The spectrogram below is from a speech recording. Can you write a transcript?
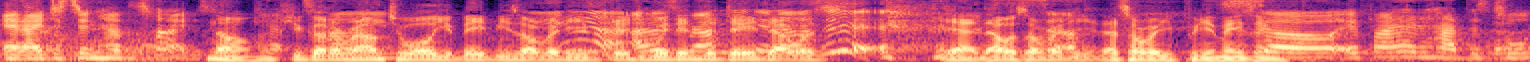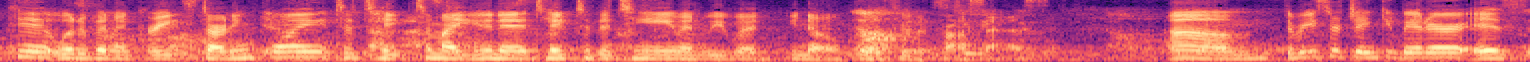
and I just didn't have the time. So No, if you got around to all your babies already Yeah, it- I was within the day, that was, was yeah, that was So- already that's already pretty amazing. So if I had had this toolkit, it would have been a great starting point to take to my unit, take to the team, and we would, you know, go through the process. Um, the research incubator is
